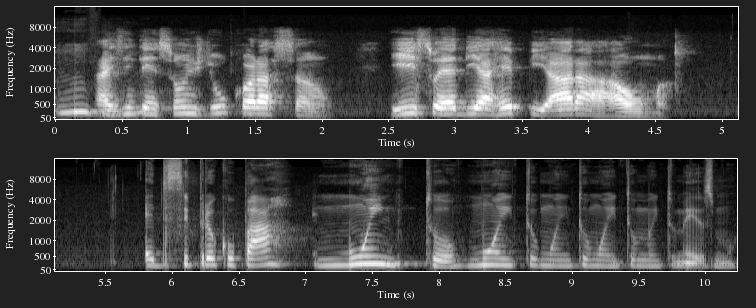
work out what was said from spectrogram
Uhum. As intenções do coração. Isso é de arrepiar a alma. É de se preocupar muito, muito, muito, muito, muito mesmo.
